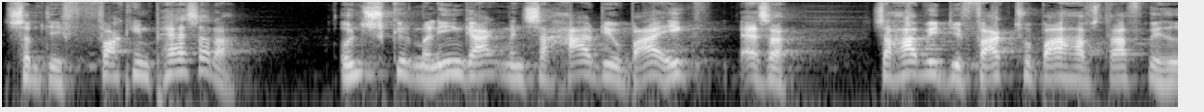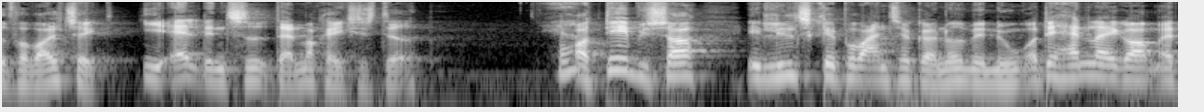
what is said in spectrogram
som det fucking passer dig, undskyld mig lige en gang, men så har det jo bare ikke, altså, så har vi de facto bare haft straffrihed for voldtægt i al den tid, Danmark har eksisteret. Ja. Og det er vi så et lille skridt på vejen til at gøre noget ved nu. Og det handler ikke om, at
